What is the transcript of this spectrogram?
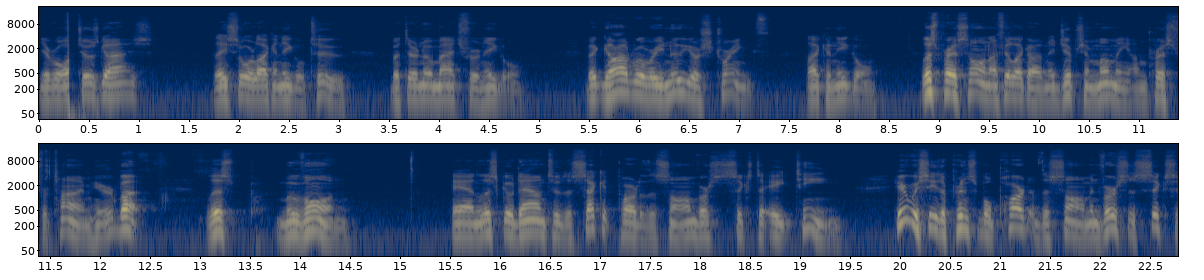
You ever watch those guys? They soar like an eagle too, but they're no match for an eagle. But God will renew your strength like an eagle. Let's press on. I feel like an Egyptian mummy. I'm pressed for time here, but let's move on. And let's go down to the second part of the psalm, verses 6 to 18. Here we see the principal part of the psalm. In verses 6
